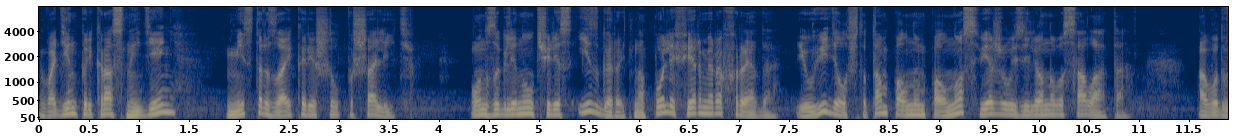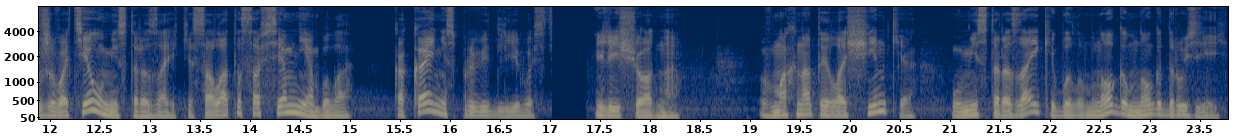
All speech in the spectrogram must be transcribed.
В один прекрасный день мистер Зайка решил пошалить. Он заглянул через изгородь на поле фермера Фреда и увидел, что там полным-полно свежего зеленого салата. А вот в животе у мистера Зайки салата совсем не было. Какая несправедливость! Или еще одна. В мохнатой лощинке – у мистера Зайки было много-много друзей.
